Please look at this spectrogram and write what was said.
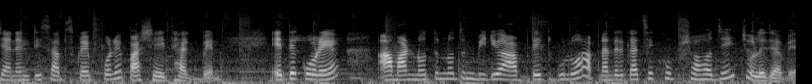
চ্যানেলটি সাবস্ক্রাইব করে পাশেই থাকবেন। এতে করে আমার নতুন নতুন ভিডিও আপডেটগুলো আপনাদের কাছে খুব সহজেই চলে যাবে।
